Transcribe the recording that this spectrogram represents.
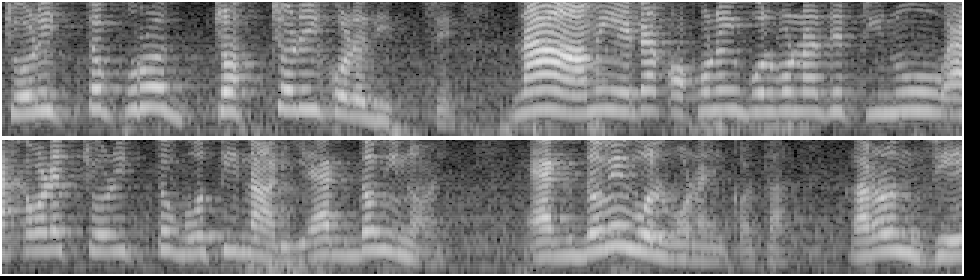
চরিত্র পুরো চচ্চড়ি করে দিচ্ছে। না, আমি এটা কখনোই বলব না যে টিনু একেবারে চরিত্রবতী নারী, একদমই নয়। একদমই বলব না এই কথা। কারণ যে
